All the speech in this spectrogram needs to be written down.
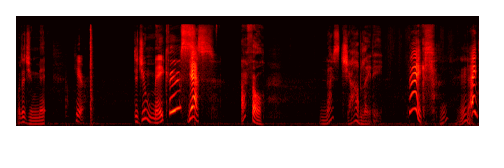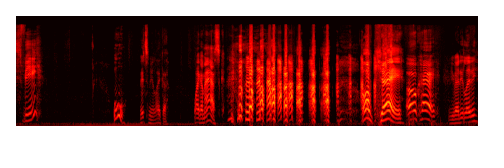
What did you make? here. Did you make this? Yes. Ethel. Nice job, lady. Thanks. Mm-hmm. Thanks, V. Ooh, fits me like a like a mask. okay. Okay, You ready, lady?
